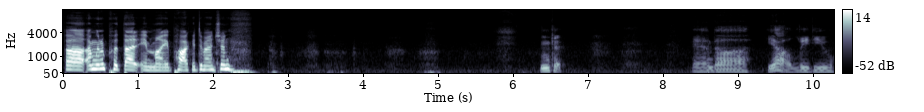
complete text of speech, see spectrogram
Uh, I'm gonna put that in my pocket dimension. Okay. And uh yeah, I'll lead you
